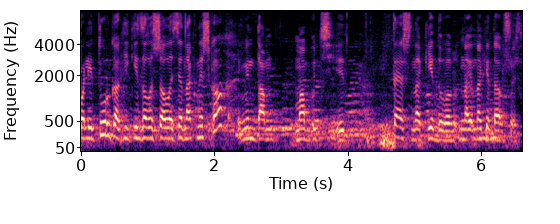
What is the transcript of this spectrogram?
палітурках, які залишалися на книжках. Він там, мабуть, теж накидував, накидав щось.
